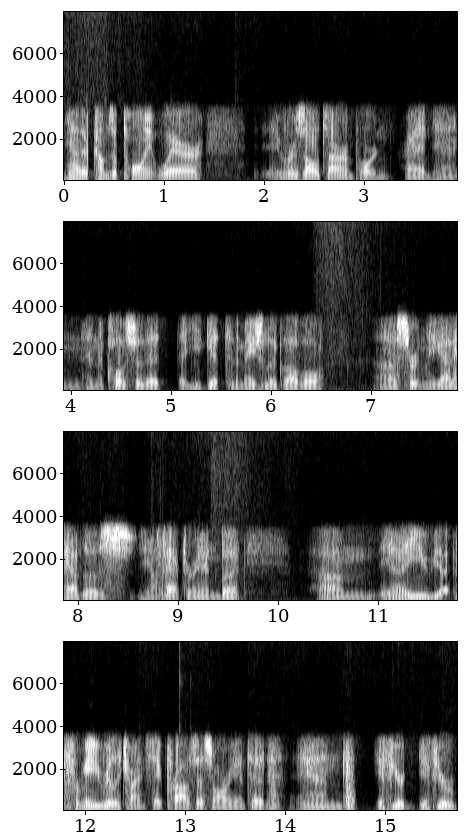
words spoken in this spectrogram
you know, there comes a point where results are important, right? And and the closer that that you get to the major league level, uh, certainly you got to have those you know factor in. But um, you know, you for me, you really try and stay process oriented. And if you're if you're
